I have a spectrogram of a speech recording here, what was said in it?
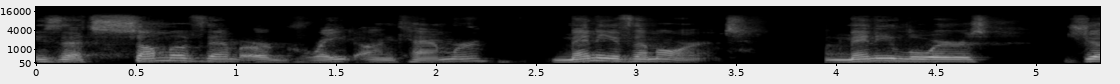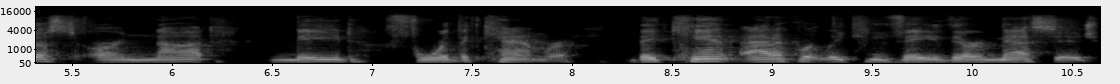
is that some of them are great on camera, many of them aren't. Many lawyers just are not made for the camera. They can't adequately convey their message.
